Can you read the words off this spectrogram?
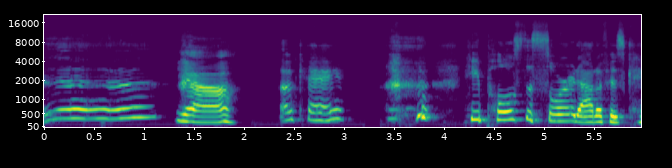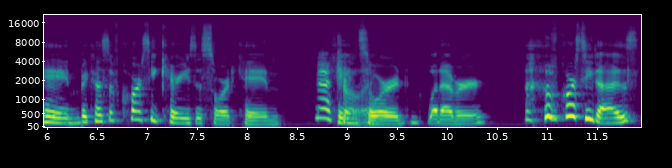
eh, Yeah. okay. he pulls the sword out of his cane because, of course, he carries a sword cane Naturally. cane sword, whatever. of course he does.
